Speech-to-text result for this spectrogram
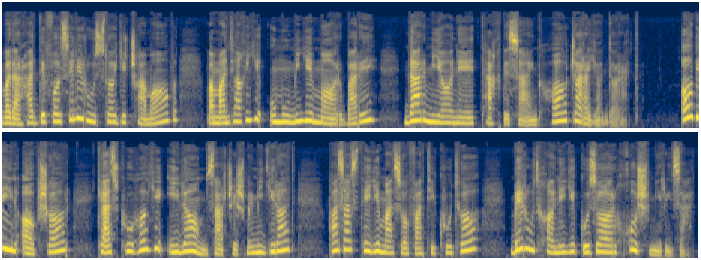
و در حد فاصل روستای چماو و منطقه عمومی ماربره در میان تخت سنگ ها جریان دارد. آب این آبشار که از کوههای ایلام سرچشمه می‌گیرد پس از طی مسافتی کوتاه به رودخانه گذار خوش میریزد.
